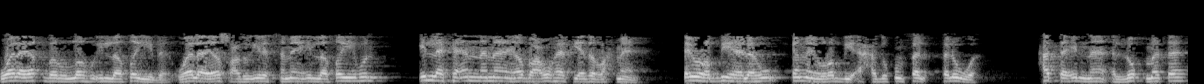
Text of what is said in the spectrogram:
ولا يقبل الله إلا طيبا ولا يصعد إلى السماء إلا طيب إلا كأنما يضعها في يد الرحمن. فيربيها له كما يربي أحدكم فلوه. حتى إن اللقمة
